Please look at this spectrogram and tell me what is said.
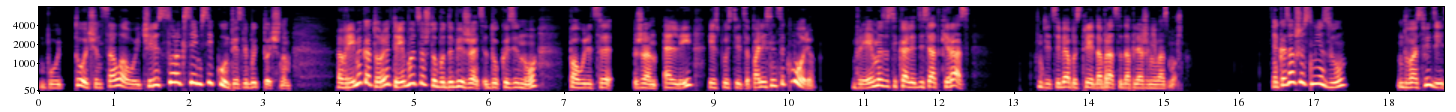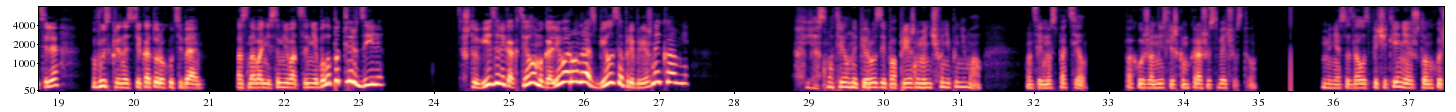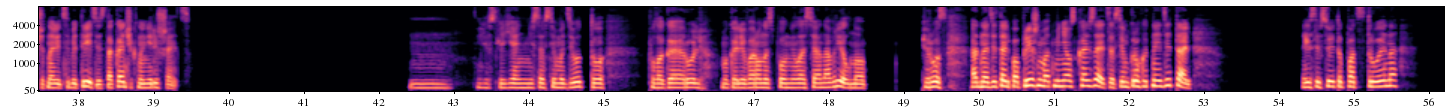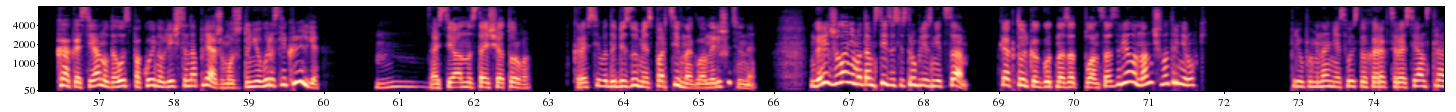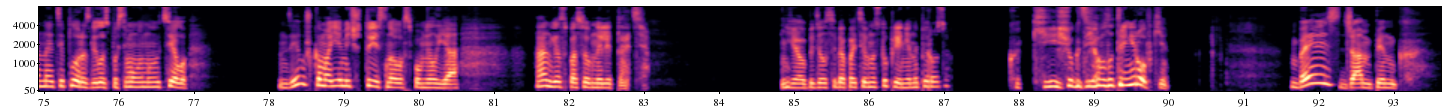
Будь точен, Салауи, через 47 секунд, если быть точным. Время, которое требуется, чтобы добежать до казино по улице Жан-Элли и спуститься по лестнице к морю. Время засекали десятки раз. Для тебя быстрее добраться до пляжа невозможно. Оказавшись внизу, два свидетеля, в искренности которых у тебя оснований сомневаться не было, подтвердили, что видели, как тело Магали Ворон разбилось о прибрежные камни. Я смотрел на Пероза и по-прежнему ничего не понимал. Он сильно вспотел. Похоже, он не слишком хорошо себя чувствовал. У меня создалось впечатление, что он хочет налить себе третий стаканчик, но не решается. Если я не совсем идиот, то, полагая, роль Магали Ворон исполнила Асиан Аврил, но Перос, одна деталь по-прежнему от меня ускользает, совсем крохотная деталь. Если все это подстроено, как Осиан удалось спокойно улечься на пляже? Может, у нее выросли крылья? М -м, Осиан настоящая оторва. Красиво до безумия, спортивная, а главное, решительная. Горит желанием отомстить за сестру-близнеца. Как только год назад план созрел, она начала тренировки. При упоминании о свойствах характера Осиан странное тепло разлилось по всему моему телу. «Девушка моей мечты», — снова вспомнил я. «Ангел, способный летать». Я убедил себя пойти в наступление на Пироза. «Какие еще к дьяволу тренировки?» Бейс-джампинг.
